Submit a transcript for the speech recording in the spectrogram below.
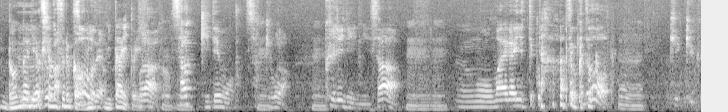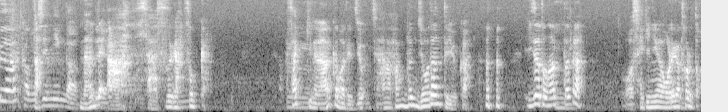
どんなリアクションするかを見見たいという。ほら、うん。うんさっきでもさっきうんほら、うん。クリリンにさ、うんうんうん。もうお前が言ってこったそうけどうか。うん結局は亀仙人がうんなんで？あさすが。そっか。さっきのはあくまでじょじゃあ半分冗談というか。いざとなったら、お責任は俺が取ると。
